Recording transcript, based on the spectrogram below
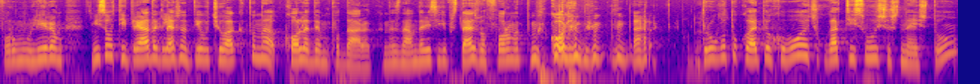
формулирам. В смисъл, ти трябва да гледаш на тия очила като на коледен подарък. Не знам дали си ги представяш във формата на коледен подарък. подарък. Другото, което е хубаво е, че когато ти слушаш нещо,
